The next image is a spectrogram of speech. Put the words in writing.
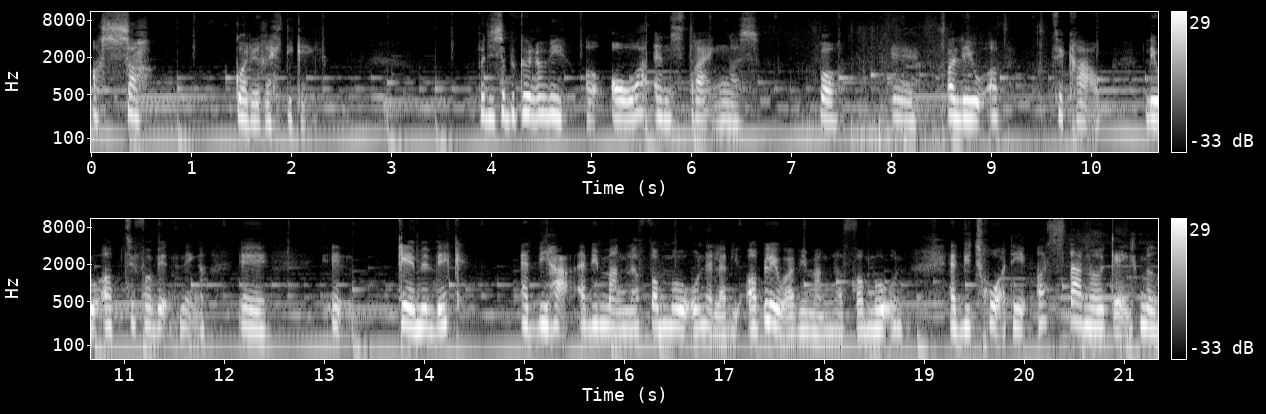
Og så går det rigtig galt. Fordi så begynder vi at overanstrenge os for øh, at leve op til krav, leve op til forventninger, øh, øh, gemme væk, at vi har, at vi mangler formåen, eller vi oplever, at vi mangler formåen, at vi tror, det er os, der er noget galt med,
